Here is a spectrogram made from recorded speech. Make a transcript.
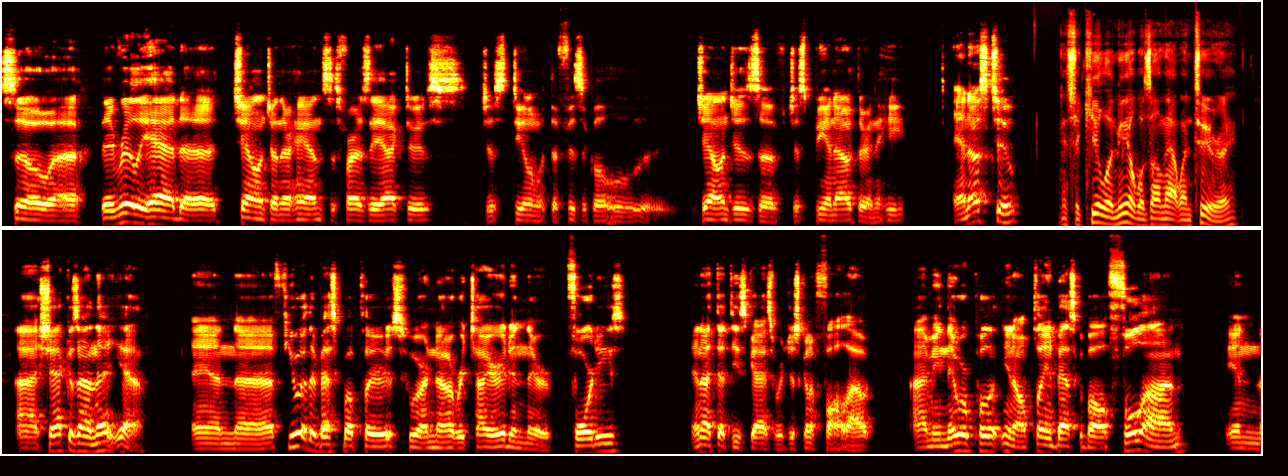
So uh, they really had a challenge on their hands as far as the actors, just dealing with the physical uh, challenges of just being out there in the heat. And us too. And Shaquille O'Neal was on that one too, right? Uh, Shaq is on that, yeah, and uh, a few other basketball players who are now retired in their 40s. And I thought these guys were just going to fall out. I mean, they were pull, you know playing basketball full on in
